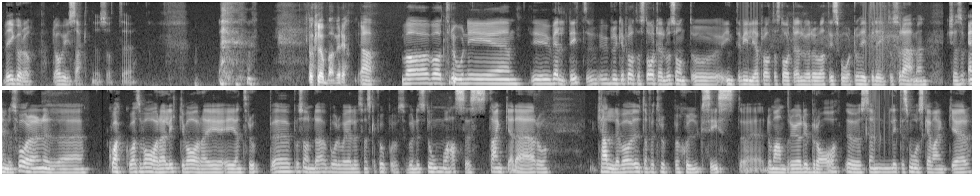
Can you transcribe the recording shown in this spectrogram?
vi går upp, det har vi ju sagt nu så att... Eh... Då klubbar vi det. Ja, vad, vad, tror ni? Eh, det är ju väldigt, vi brukar prata startelvor och sånt och inte vilja prata startelvor och att det är svårt och hit och dit och sådär men det känns som ännu svårare nu. Eh, Kwakwas vara eller icke vara i, i en trupp eh, på söndag, både vad gäller Svenska Fotbollförbundets dom och Hasses tankar där. Och Kalle var utanför truppen sjuk sist. De andra gör det bra. Ösen lite småskavanker.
